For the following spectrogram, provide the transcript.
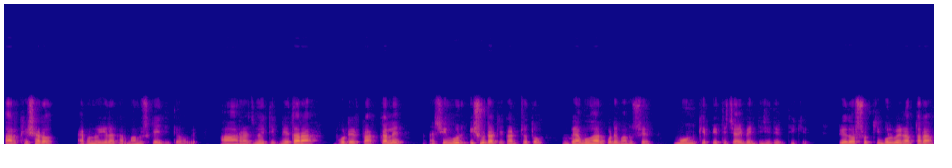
তার খেসারত এখন ওই এলাকার মানুষকেই দিতে হবে। আর রাজনৈতিক নেতারা ভোটের প্রাককালে সিঙ্গুর ইস্যুটাকে কার্যত ব্যবহার করে মানুষের মনকে পেতে চাইবেন নিজেদের দিকে। প্রিয় দর্শক, কি বলবেন আপনারা?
